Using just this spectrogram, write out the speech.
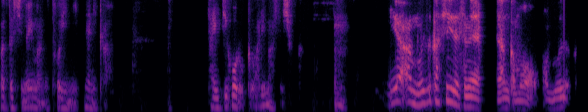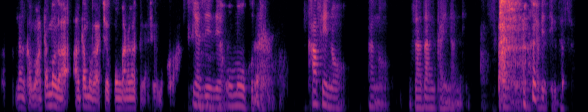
私の今の問いに何か、太一語録はありますでしょうか？いやー、難しいですね。なんかもう、むなんかもう頭が、頭がちょっとこんがらがってますよ、僕は。いや、全然思うこと。カフェのあの座談会なんで、好きなように喋ってください。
